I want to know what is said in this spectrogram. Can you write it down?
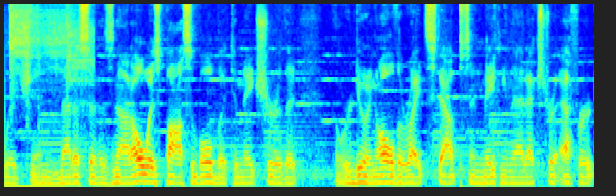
which in medicine is not always possible, but to make sure that we're doing all the right steps and making that extra effort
